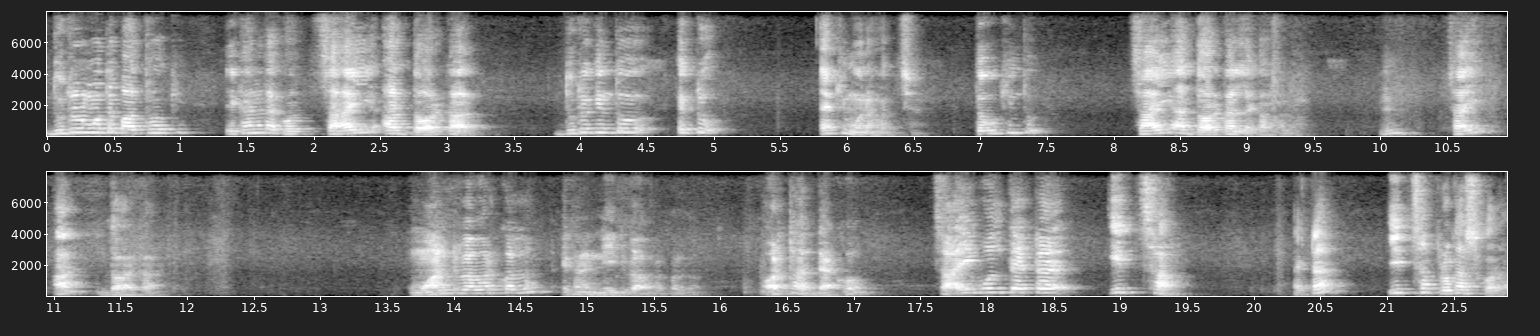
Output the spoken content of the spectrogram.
দুটোর মধ্যে পার্থক্য কি? এখানে দেখো, চাই আর দরকার, দুটো কিন্তু একটু একই মনে হচ্ছে। তবু কিন্তু চাই আর দরকার লেখা হলো। হুম? চাই আর দরকার। ওয়ান্ট ব্যবহার করলাম, এখানে নিড ব্যবহার করলাম। অর্থাৎ দেখো, চাই বলতে একটা ইচ্ছা একটা ইচ্ছা প্রকাশ করা।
